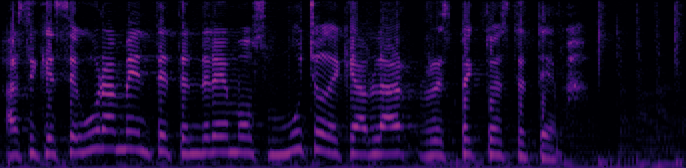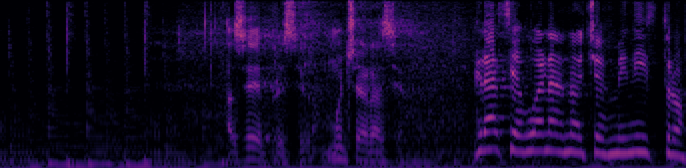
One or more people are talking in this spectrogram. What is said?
así que seguramente tendremos mucho de qué hablar respecto a este tema. Así es, Priscila. Muchas gracias. Gracias, buenas noches, ministro.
